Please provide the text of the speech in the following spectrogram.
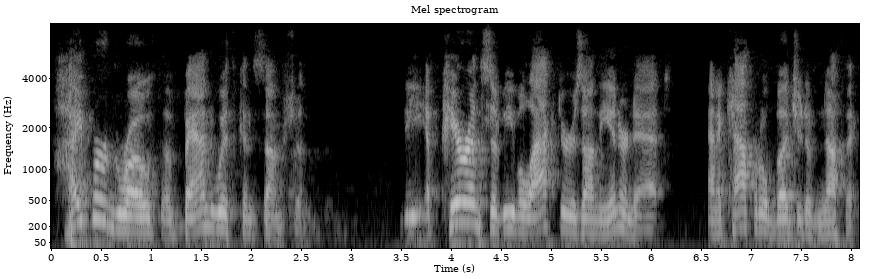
hyper growth of bandwidth consumption, the appearance of evil actors on the internet, and a capital budget of nothing.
